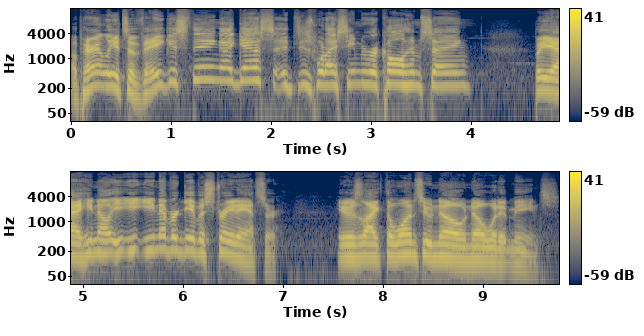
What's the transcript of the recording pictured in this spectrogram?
Apparently, it's a Vegas thing, I guess, it is what I seem to recall him saying. But yeah, he know he, he never gave a straight answer. He was like, the ones who know know what it means.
